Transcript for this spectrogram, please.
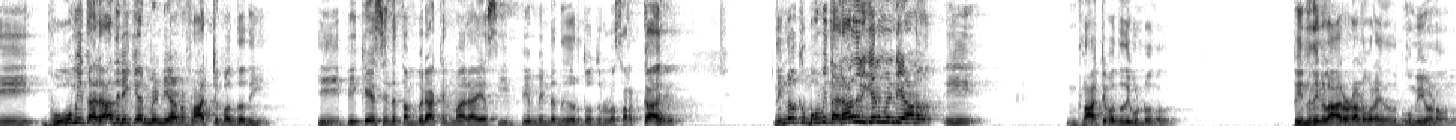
ഈ ഭൂമി തരാതിരിക്കാൻ വേണ്ടിയാണ് ഫ്ലാറ്റ് പദ്ധതി. ഈ പി കെ എസിന്റെ തമ്പുരാക്കന്മാരായ സി പി എമ്മിന്റെ നേതൃത്വത്തിലുള്ള സർക്കാർ നിങ്ങൾക്ക് ഭൂമി തരാതിരിക്കാൻ വേണ്ടിയാണ് ഈ ഫ്ലാറ്റ് പദ്ധതി കൊണ്ടുവന്നത്. പിന്നെ നിങ്ങൾ ആരോടാണ് പറയുന്നത്? ഭൂമി വേണമെന്ന്.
